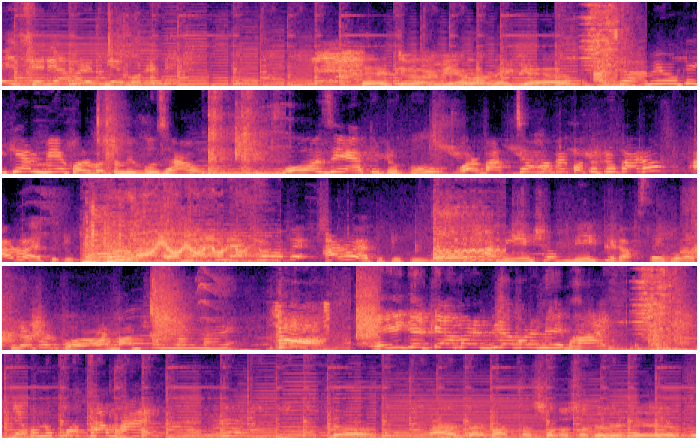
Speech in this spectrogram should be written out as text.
এই ছেড়ে আমার বিয়ে করে নেয় এই তুমি আমার বিয়ে করো নাকি আচ্ছা আমি ওকে কেন বিয়ে করব? তুমি বুঝাও। ও যে এতটুকু ওর বাচ্চা হবে কতটুকু আরও? আরও এতটুকু। ওর নাতি নাতনি হবে আরও এতটুকু। আমি এইসব মেয়েকে রাস্তায় ঘোরাফেরা করব আমার মান সম্মান নাই। এই দেখে আমার বিয়ে করে নেই ভাই? যে কোনো কথা ভাই। আগেরবার বাচ্চা ছোট ছোট হইলে তো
